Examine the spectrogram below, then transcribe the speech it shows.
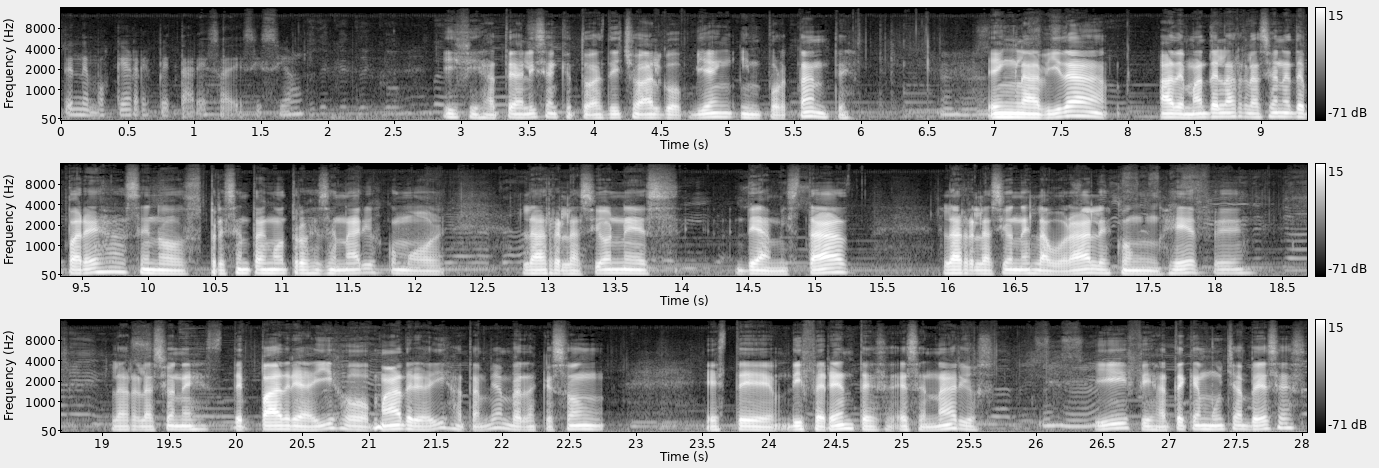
tenemos que respetar esa decisión. Y fíjate, Alicia, que tú has dicho algo bien importante. En la vida, además de las relaciones de pareja, se nos presentan otros escenarios como las relaciones de amistad, las relaciones laborales con un jefe, las relaciones de padre a hijo, madre a hija también, ¿verdad? Que son este, diferentes escenarios. Y fíjate que muchas veces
